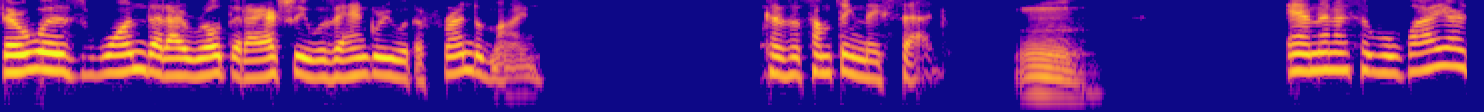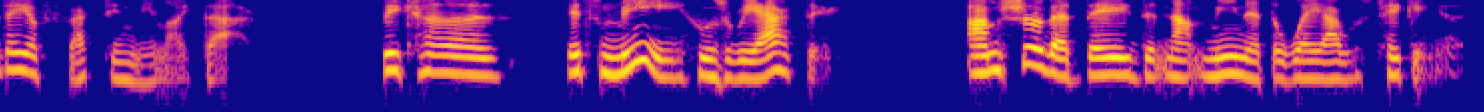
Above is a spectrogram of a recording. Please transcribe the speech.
There was one that I wrote that I actually was angry with a friend of mine because of something they said. Mm. And then I said, Well, why are they affecting me like that? Because it's me who's reacting. I'm sure that they did not mean it the way I was taking it.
